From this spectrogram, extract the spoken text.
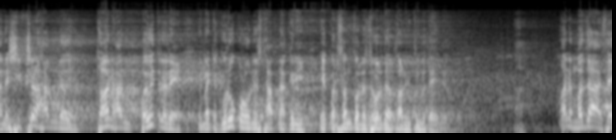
અને શિક્ષણ સારું રહે, ધન સારું પવિત્ર રહે, એ માટે ગુરુકુળોની સ્થાપના કરી, એકવાર સંતોને જોરદાર તાળીથી વધાવી લે અને મજા છે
